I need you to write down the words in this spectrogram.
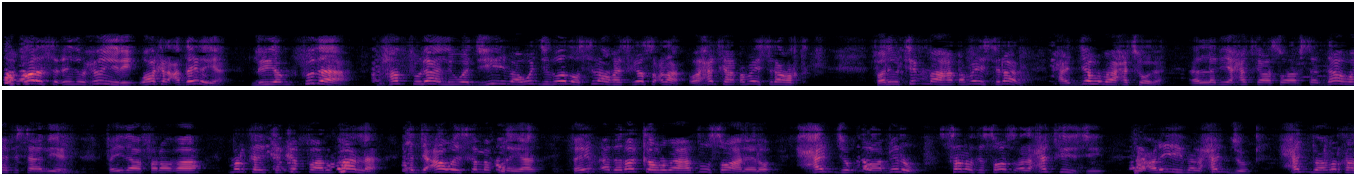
وقال سعيد وحوري واكل عدينيا لينفذ حفلا لوجهه ما وجه قوضه والسلام وخيسكي صعلان وحجك هدما يستلام وقت. فليتم هدما يستلام حجه ما حجكوه الذي حجك سوء أفسداه ويفس هذه فإذا فرغ مركا يتكفر قال له رجعوا ويسكن قريان فإن أدركه ما هدو صاله له حج قابل. صلك صوص على حج كيسي. فعليهم الحج. حج ما مركا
